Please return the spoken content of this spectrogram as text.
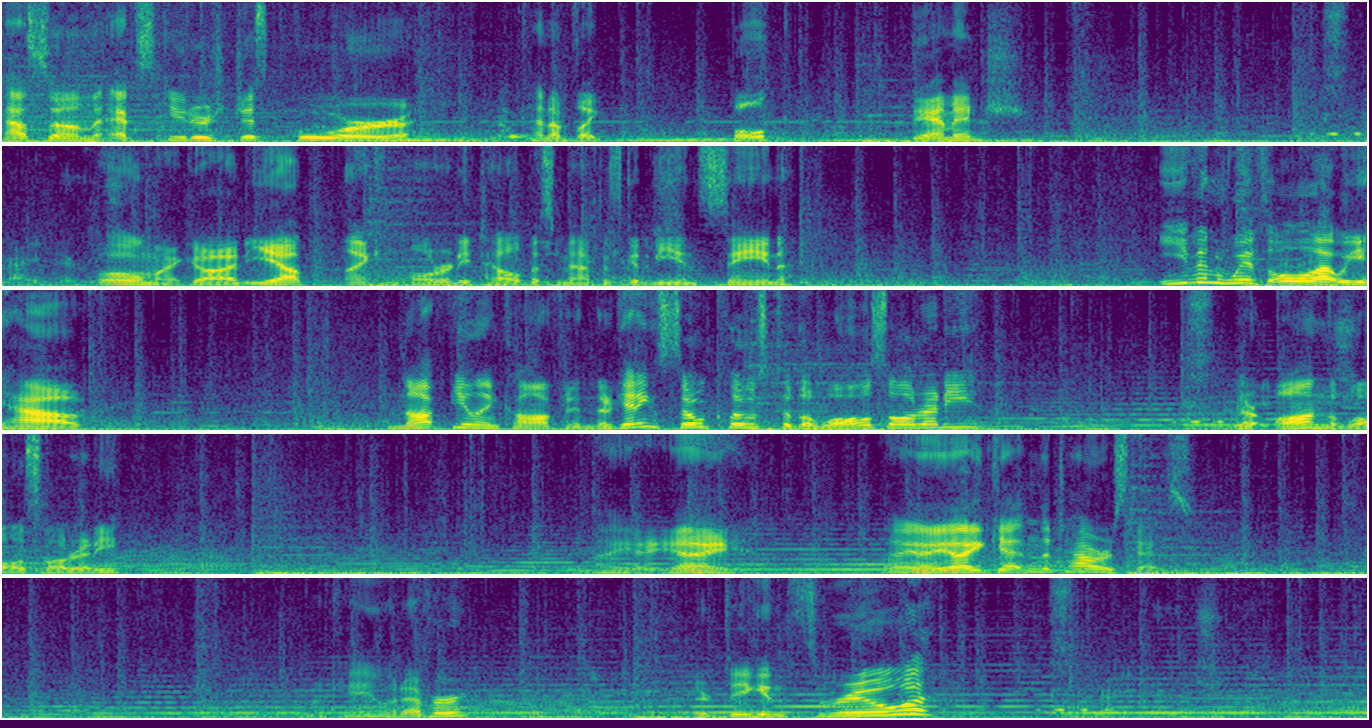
Have some executors just for kind of like bulk damage. Oh my god, yep. I can already tell this map is gonna be insane. Even with all that we have, not feeling confident. They're getting so close to the walls already. They're on the walls already. Ay, ay, ay. Ay, ay, ay, get in the towers, guys. Okay, whatever. They're digging through.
